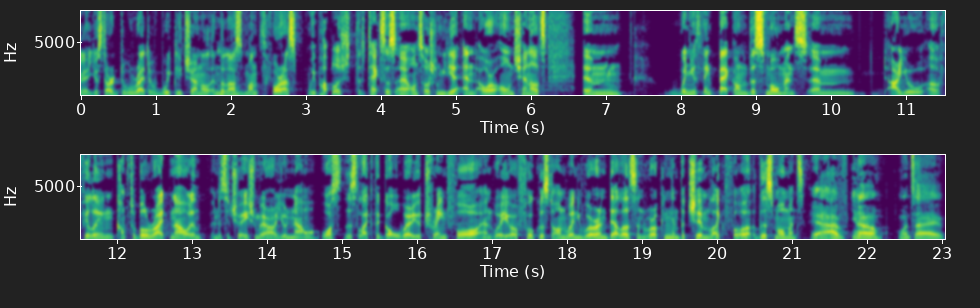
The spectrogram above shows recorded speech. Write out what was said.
uh, you started to write a weekly channel in the last Mm-hmm. month for us. We published the texts uh, on social media and our own channels. Um, when you think back on this moment, um, are you uh, feeling comfortable right now in, in the situation where are you now? Was this like the goal where you trained for and where you're focused on when you were in Dallas and working in the gym, like for this moment? Yeah, I've you know once I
